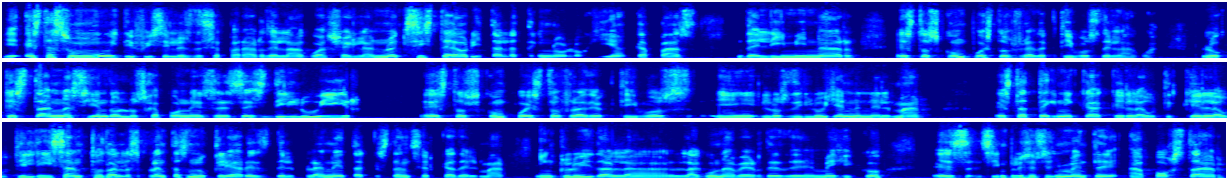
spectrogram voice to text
Y estas son muy difíciles de separar del agua, Sheila. No existe ahorita la tecnología capaz de eliminar estos compuestos radioactivos del agua. Lo que están haciendo los japoneses es diluir estos compuestos radioactivos y los diluyen en el mar. Esta técnica que la, que la utilizan todas las plantas nucleares del planeta que están cerca del mar, incluida la Laguna Verde de México, es simple y sencillamente apostar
